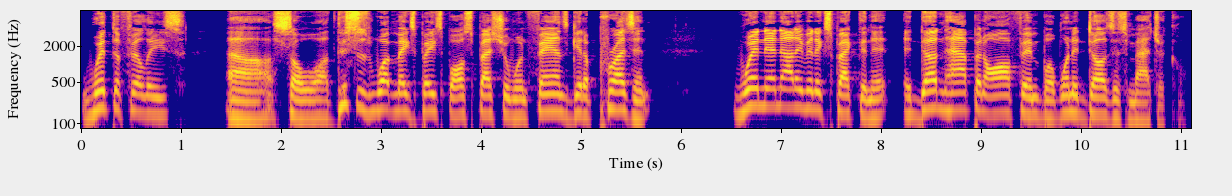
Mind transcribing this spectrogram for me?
with the Phillies. Uh, so uh, this is what makes baseball special when fans get a present when they're not even expecting it. It doesn't happen often, but when it does, it's magical.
